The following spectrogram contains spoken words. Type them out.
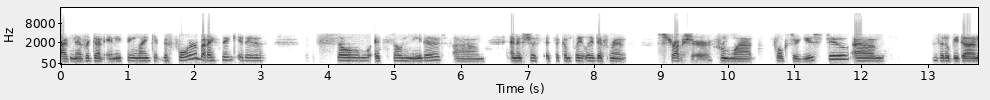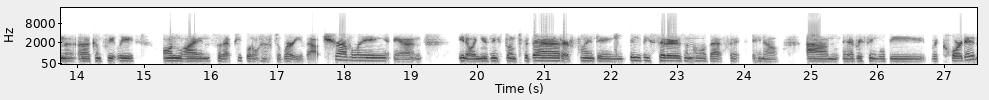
I've never done anything like it before, but I think it is so it's so needed, um, and it's just it's a completely different structure from what folks are used to. Um, it'll be done uh, completely online so that people don't have to worry about traveling and you know and using spoons for that or finding babysitters and all of that you know um, and everything will be recorded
